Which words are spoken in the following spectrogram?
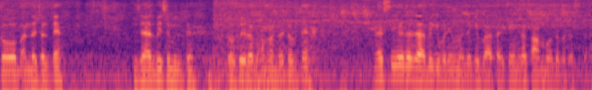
तो अब अंदर चलते हैं। जैद भी से मिलते हैं। तो फिर अब हम अंदर चलते हैं। वैसे इधर जैद की बड़ी मज़े की बात है कि इनका काम बहुत ज़बरदस्त है।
